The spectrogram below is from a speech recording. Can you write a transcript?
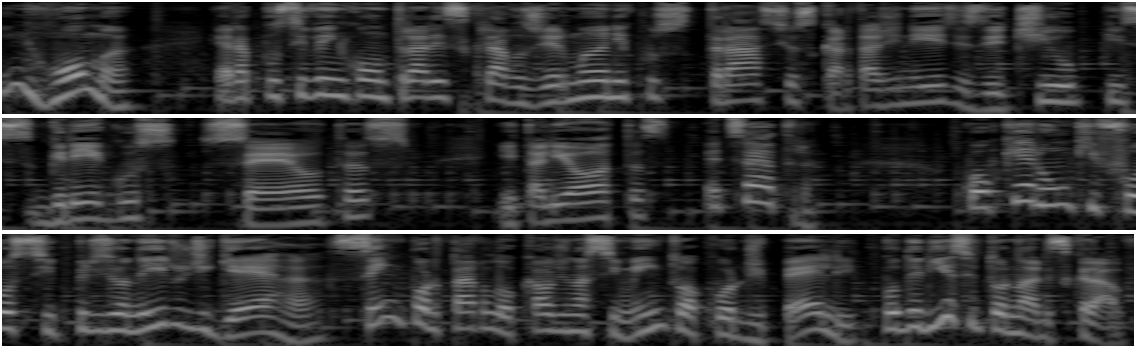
Em Roma, era possível encontrar escravos germânicos, trácios, cartagineses, etíopes, gregos, celtas, italiotas, etc. Qualquer um que fosse prisioneiro de guerra, sem importar o local de nascimento ou a cor de pele, poderia se tornar escravo.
